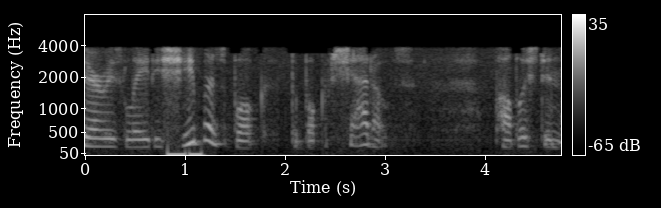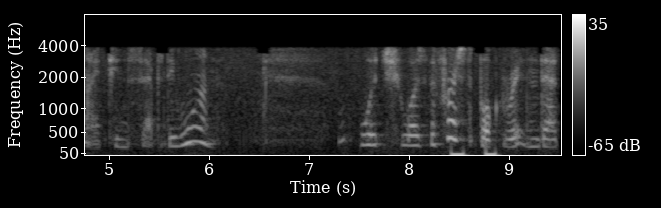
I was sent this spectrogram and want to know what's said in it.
there is Lady Sheba's book, The Book of Shadows, published in 1971 which was the first book written that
